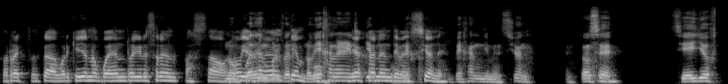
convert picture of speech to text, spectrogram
correcto. Claro, porque ellos no pueden regresar en el pasado. No, viajan en el tiempo. No viajan en, el viajan en dimensiones. Viajan, en dimensiones. Entonces, si ellos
